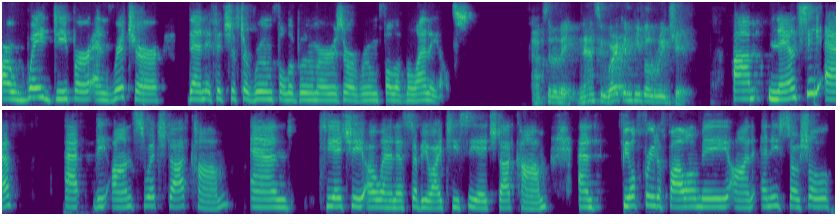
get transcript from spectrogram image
are way deeper and richer than if it's just a room full of boomers or a room full of millennials. Absolutely. Nancy, where can people reach you? Um, Nancy F at theonswitch.com. And T H E O N S W I T C H dot com. And feel free to follow me on any social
